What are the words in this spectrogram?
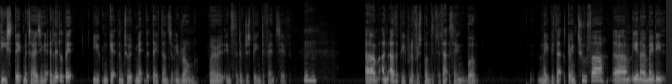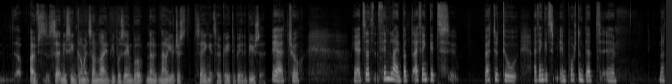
destigmatizing it a little bit, you can get them to admit that they've done something wrong, where instead of just being defensive. Um, and other people have responded to that saying, well, maybe that's going too far. Um, you know, maybe I've certainly seen comments online, people saying, well, no, now you're just saying it's okay to be an abuser. Yeah, true. Yeah, it's a th- thin line, but I think it's uh, better to. I think it's important that uh, not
